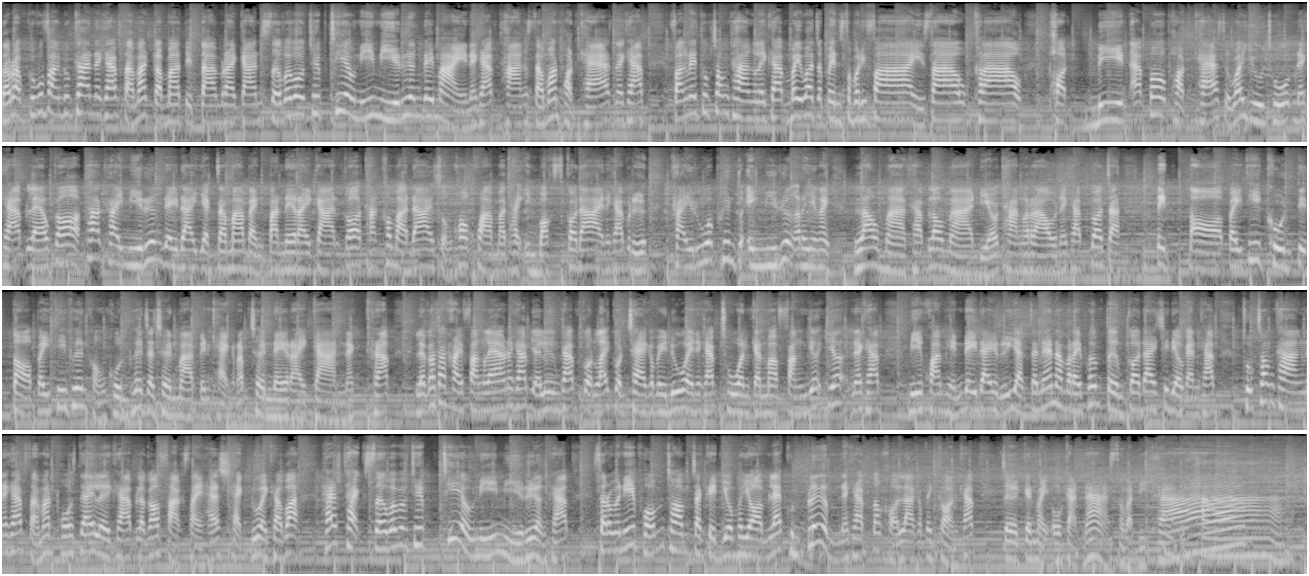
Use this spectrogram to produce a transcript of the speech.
สำหรับคุณผู้ฟังทุกท่านนะครับ สามารถกลับมาติดตามรายการ Survival Trip เที่ยวนี้มีเรื่องได้ใหม่นะครับ ทาง Salmon Podcast นะครับ ฟังได้ทุกช่องทางเลยครับ ไม่ว่าจะเป็น Spotify SoundCloud Podbean Apple Podcast หรือว่า YouTube นะครับ แล้วก็ถ้าใครมีเรื่องใด ๆ อยากจะมาแบ่งปันในรายการก็ทักเข้ามาได้ ส่งข้อความมาทาง Inbox ก็ได้นะครับ หรือใครรู้ว่าเพื่อนตัวเองมีเรื่องอะไรยังไง เล่ามาครับเล่ามาเดี๋ยวทางเรานะครับก็จะ ติดต่อไปที่คุณติดต่อไปที่เพื่อนของคุณเพื่อจะเชิญมาเป็นแขกรับเชิญในรายการนะครับ แล้วก็ถ้าใครฟังแล้วนะครับ อย่าลืมครับกดไลค์กดแชร์กันไปด้วยนะครับ ชวนกันมาฟังเยอะๆนะครับ มีความเห็นใด ๆ หรืออยากจะแนะนำอะไรเพิ่มเติมก็ได้เช่นเดียวกันครับ ทุกช่องทางนะครับ สามารถโพสต์ได้เลยครับ แล้วก็ฝากใส่แฮชแท็กด้วยครับว่า hashtag survival trip เที่ยวนี้มีเรื่องครับสำหรับวันนี้ผมทอมจากกรีฑยมพยอมและคุณปลื้มนะครับต้องขอลากันไปก่อนครับ เจอกันใหม่โอกาสหน้า สวัสดีครับ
